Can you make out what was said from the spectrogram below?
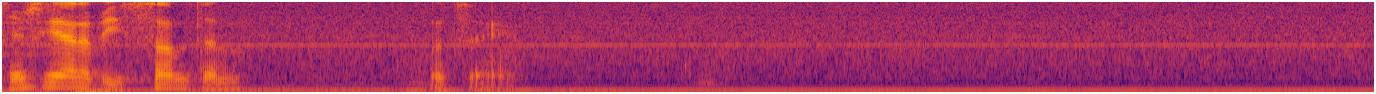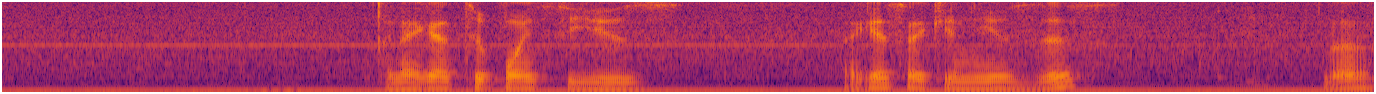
There's gotta be something. Let's see. And I got two points to use. I guess I can use this. No?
